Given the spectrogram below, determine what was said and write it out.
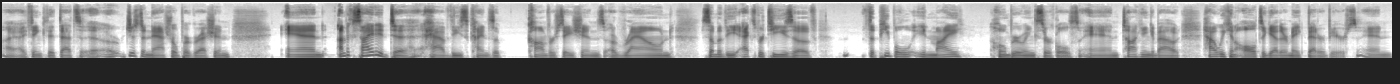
I, I think that that's a, just a natural progression, and I'm excited to have these kinds of conversations around some of the expertise of the people in my homebrewing circles and talking about how we can all together make better beers and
